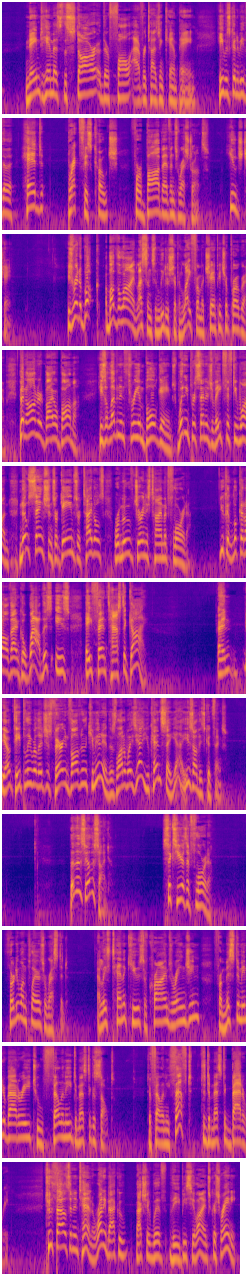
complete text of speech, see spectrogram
named him as the star of their fall advertising campaign. He was going to be the head breakfast coach for Bob Evans Restaurants. Huge chain. He's written a book, Above the Line Lessons in Leadership and Life from a Championship Program. Been honored by Obama. He's 11 and 3 in bowl games, winning percentage of 851. No sanctions or games or titles removed during his time at Florida. You can look at all that and go, wow, this is a fantastic guy. And, you know, deeply religious, very involved in the community. And there's a lot of ways, yeah, you can say, yeah, he's all these good things. Then there's the other side. Six years at Florida, 31 players arrested, at least 10 accused of crimes ranging from misdemeanor battery to felony domestic assault to felony theft to domestic battery. 2010, a running back who actually with the BC Lions, Chris Rainey.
